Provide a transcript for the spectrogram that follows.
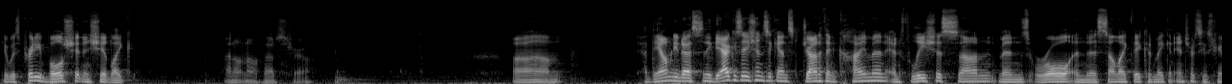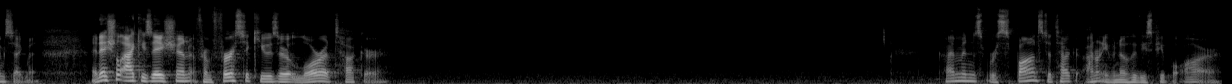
It was pretty bullshit, and she had like, I don't know if that's true. Um, at the Omni Destiny, the accusations against Jonathan Kaiman and Felicia Sonmez's role in this sound like they could make an interesting stream segment. Initial accusation from first accuser Laura Tucker. Kaiman's response to Tucker. I don't even know who these people are.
